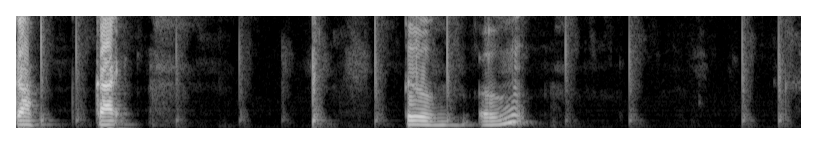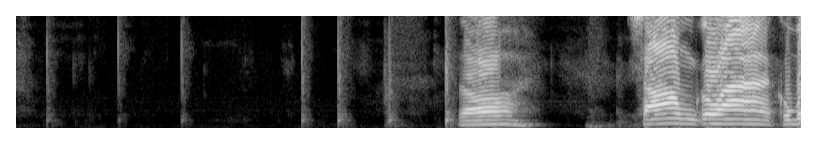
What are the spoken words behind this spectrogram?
cặp cạnh. Tương ứng. Rồi, xong câu A câu B.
